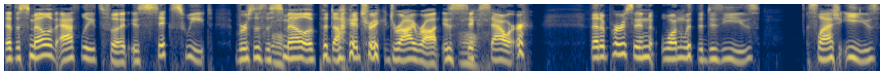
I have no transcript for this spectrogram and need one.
That the smell of athlete's foot is sick sweet versus the oh. smell of podiatric dry rot is sick oh. sour. That a person, one with the disease slash ease,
